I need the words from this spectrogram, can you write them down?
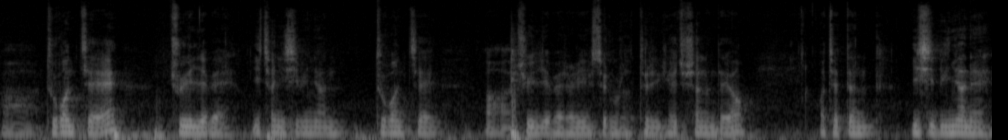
아, 두 번째 주일 예배 2022년 두 번째 아, 주일 예배를 예수 이름으로 드리게 해주셨는데요. 어쨌든 22년에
